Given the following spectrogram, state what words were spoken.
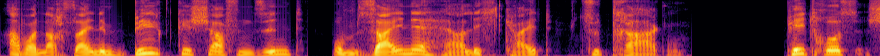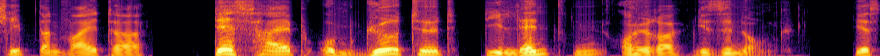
aber nach seinem Bild geschaffen sind, um seine Herrlichkeit zu tragen. Petrus schrieb dann weiter, Deshalb umgürtet die Lenden eurer Gesinnung. 1.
